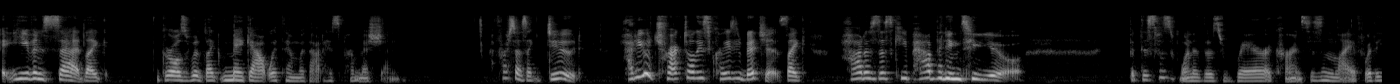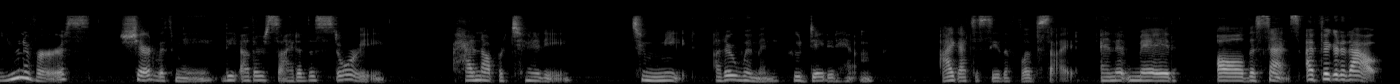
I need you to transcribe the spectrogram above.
He even said, like, girls would like make out with him without his permission. At first, I was like, dude, how do you attract all these crazy bitches? Like, how does this keep happening to you? But this was one of those rare occurrences in life where the universe shared with me the other side of the story. I had an opportunity to meet other women who dated him. I got to see the flip side and it made all the sense. I figured it out.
